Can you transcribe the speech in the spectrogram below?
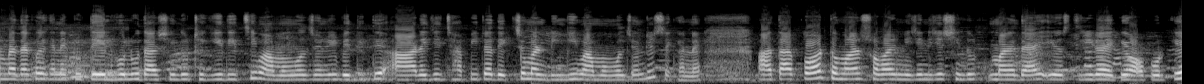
আমরা দেখো এখানে একটু তেল, হলুদ আর সিঁদুর ঠেকিয়ে দিচ্ছি মা মঙ্গলচণ্ডীর বেদিতে আর এই যে ঝাঁপিটা দেখছ মানে ডিঙ্গি মা মঙ্গলচণ্ডীর সেখানে। আর তারপর তোমার সবাই নিজে নিজে সিঁদুর মানে দেয় এই স্ত্রীরা একে অপরকে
